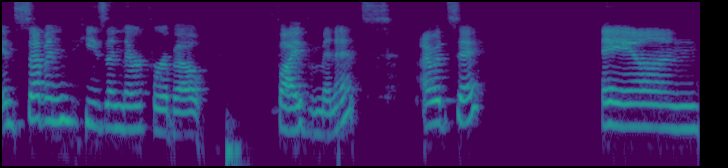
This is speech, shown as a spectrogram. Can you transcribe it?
In seven, he's in there for about five minutes, I would say. And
